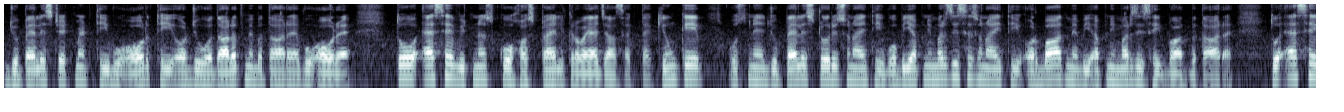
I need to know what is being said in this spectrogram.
جو پہلے اسٹیٹمنٹ تھی وہ اور تھی اور جو وہ عدالت میں بتا رہا ہے وہ اور ہے۔ تو ایسے وٹنس کو ہاسٹائل کروایا جا سکتا ہے کیونکہ اس نے جو پہلے سٹوری سنائی تھی وہ بھی اپنی مرضی سے سنائی تھی اور بعد میں بھی اپنی مرضی سے ہی بات بتا رہا ہے۔ تو ایسے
